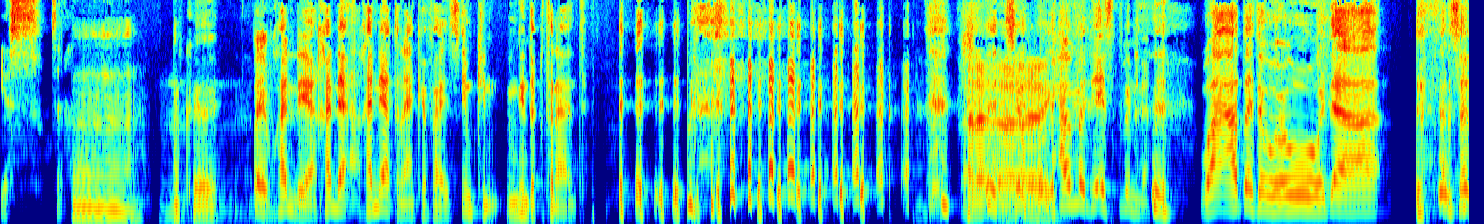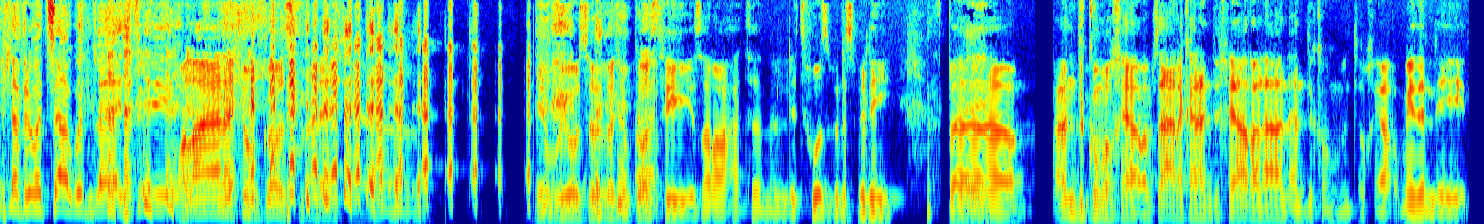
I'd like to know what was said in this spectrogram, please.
yes. مم. okay. طيب خلني خلني خلني أقنعك يا فايز. يمكن يمكن تقتنع أنت. أنا شوف. محمد يئست منه. وأعطيته وعود آه، ارسلت له في الواتساب قلت له إيش تبي؟ والله أنا أشوف Ghost معليش. يا- يا أبو يوسف أشوف Ghost هي صراحة اللي تفوز بالنسبة لي. ف عندكم الخيار. مساء أنا كان عندي خيار الآن عندكم أنتم خيار. مين اللي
